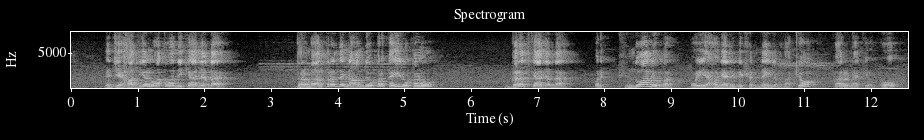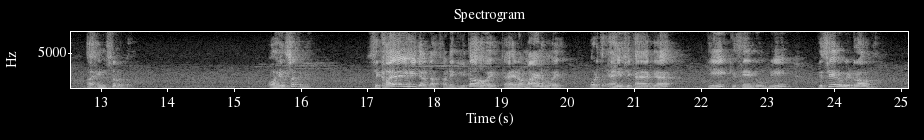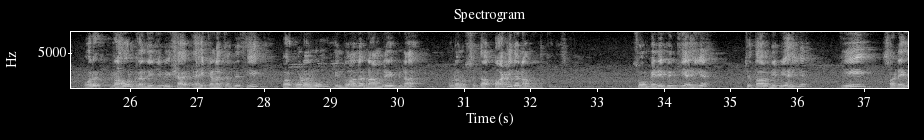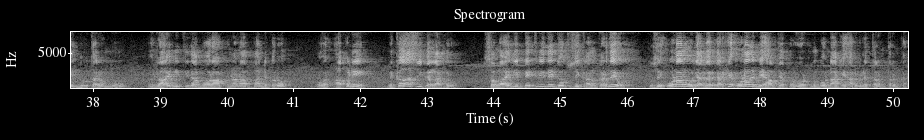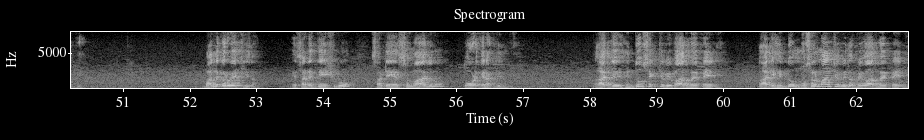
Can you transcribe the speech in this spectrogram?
ਇਹ ਜਿਹਾਦੀਆਂ ਨੂੰ ਅੱਤਵਾਦੀ ਕਿਹਾ ਜਾਂਦਾ ਹੈ। ਧਰਮਾਂਤਰਨ ਦੇ ਨਾਮ ਦੇ ਉੱਪਰ ਕਈ ਲੋਕਾਂ ਨੂੰ ਗਲਤ ਕਿਹਾ ਜਾਂਦਾ ਹੈ, ਪਰ ਹਿੰਦੂਆਂ ਦੇ ਉੱਪਰ ਕੋਈ ਇਹੋ ਜਿਹਾ ਐਲੀਗੇਸ਼ਨ ਨਹੀਂ ਲੱਗਦਾ। ਕਿਉਂ? ਕਾਰਨ ਹੈ ਕਿ ਉਹ ਅਹਿੰਸਕ ਉਹ ਹਿੰਸਕ ਨੇ। ਸਿਖਾਇਆ ਹੀ ਜਾਂਦਾ, ਸਾਡੀ ਗੀਤਾ ਹੋਵੇ, ਚਾਹੇ ਰਾਮਾਇਣ ਹੋਵੇ, ਉਹਦੇ 'ਚ ਇਹੀ ਸਿਖਾਇਆ ਗਿਆ ਕਿ ਕਿਸੇ ਨੂੰ ਵੀ, ਕਿਸੇ ਨੂੰ ਵੀ ਡਰਾਓ ਨਾ। ਔਰ ਰਾਹੁਲ ਗਾਂਧੀ ਜੀ ਵੀ ਸ਼ਾਇਦ ਇਹੀ ਕਹਿਣਾ ਚਾਹੁੰਦੇ ਸੀ, ਪਰ ਉਹਨਾਂ ਨੂੰ ਹਿੰਦੂਆਂ ਦਾ ਨਾਮ ਲਏ ਬਿਨਾ, ਉਹਨਾਂ ਨੂੰ ਸਿੱਧਾ ਪਾਰਟੀ ਦਾ ਨਾਮ ਲੈਣਾ ਚਾਹੀਦਾ ਸੀ। ਸੋ ਮੇਰੀ ਬੇਨਤੀ ਇਹੀ ਹੈ, ਚੇਤਾਵਨੀ ਵੀ ਇਹੀ ਹੈ ਕਿ ਸਾਡੇ ਹਿੰਦੂ ਧਰਮ ਨੂੰ ਰਾਜਨੀਤੀ ਦਾ ਮੋਹਰਾ ਅਪਣਾਉਣਾ ਬੰਦ ਕਰੋ ਔਰ ਆਪਣੇ ਵਿਕਾਸ ਦੀ ਗੱਲਾਂ ਕਰੋ। ਸਮਾਜ ਦੀ ਬਿਹਤਰੀ ਦੇ ਜੋ ਤੁਸੀਂ ਕੰਮ ਕਰਦੇ ਹੋ, ਤੁਸੀਂ ਉਹਨਾਂ ਨੂੰ ਉਜਾਗਰ ਕਰਕੇ ਉਹਨਾਂ ਦੇ ਬਿਹਾਫ ਦੇ ਉੱਪਰ ਵੋਟ ਮੰਗੋ, ਨਾ ਕਿ ਹਰ ਵੇਲੇ ਧਰਮ ਧਰਮ ਕਰਕੇ। ਬੰਦ ਕਰੋ ਇਹ ਚੀਜ਼ਾਂ। ਇਹ ਸਾਡੇ ਦੇਸ਼ ਨੂੰ, ਸਾਡੇ ਸਮਾਜ ਨੂੰ ਤੋੜ ਕੇ ਰੱਖ ਦਿੰਦੀਆਂ। ਅੱਜ ਹਿੰਦੂ ਸਿੱਖ 'ਚ ਵਿਵਾਦ ਹੋਏ ਪਏ ਨੇ। ਅੱਜ ਹਿੰਦੂ ਮੁਸਲਮਾਨ 'ਚ ਵਿਦ- ਵਿਵਾਦ ਹੋਏ ਪਏ ਨੇ।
